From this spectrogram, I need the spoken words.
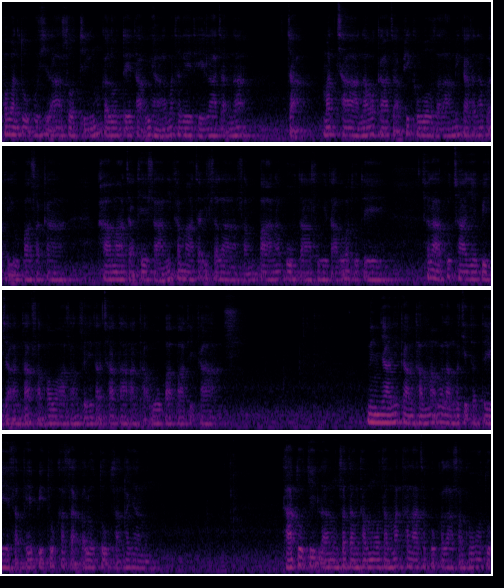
พระวันตุปุชิตาโสดถิงกะโลนเตถาวิหารมัทะเลเถราจันนะจะมัชชานวกาจะพิกโวสารามิกาธนปฏิอุปาสกา คามาจากเทสานิคมาจากอิสลา สัมปานภูตาสุวิตาวัตุเตชลาพุชชาเยปิจาอันทะสัมภวาสังเสตชาตาอันทะโวปาปาติกา นิญญานิกรรมธรรมะวลังปจิตตเตสัพเพปิทุกขสักโลตุสังขยังธาตุจิลังสตังธรรมโมธรรมัทธราชปุกลาสังโฆโตุ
